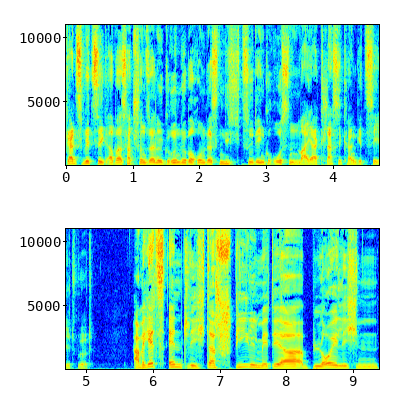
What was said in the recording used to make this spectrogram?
ganz witzig, aber es hat schon seine Gründe, warum das nicht zu den großen Maya-Klassikern gezählt wird. Aber jetzt endlich das Spiel mit der bläulichen,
